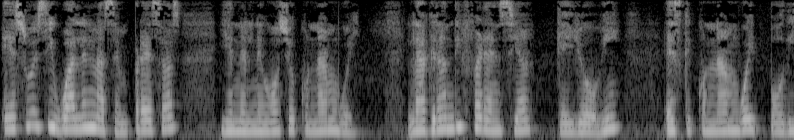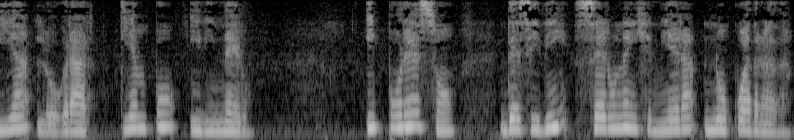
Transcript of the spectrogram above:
Eso es igual en las empresas y en el negocio con Amway. La gran diferencia que yo vi es que con Amway podía lograr tiempo y dinero. Y por eso decidí ser una ingeniera no cuadrada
